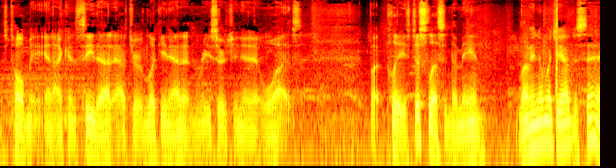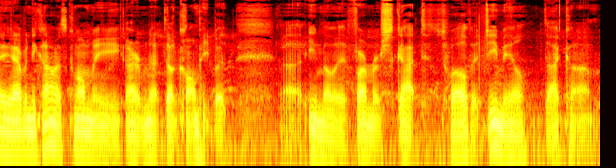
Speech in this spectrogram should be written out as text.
has told me, and I can see that after looking at it and researching it, it was. But please, just listen to me and let me know what you have to say. Have any comments? Call me, or not, don't call me, but uh, email at farmerscott12 at gmail.com.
